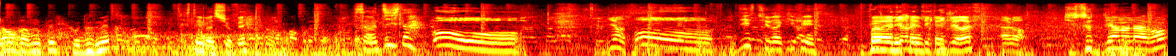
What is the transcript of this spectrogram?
Là, on va monter aux 12 mètres. Tristan il va se chauffer. C'est un 10 là Oh C'est bien. Oh 10, tu vas kiffer. On va dire les techniques, les refs. Alors, tu sautes bien en avant,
